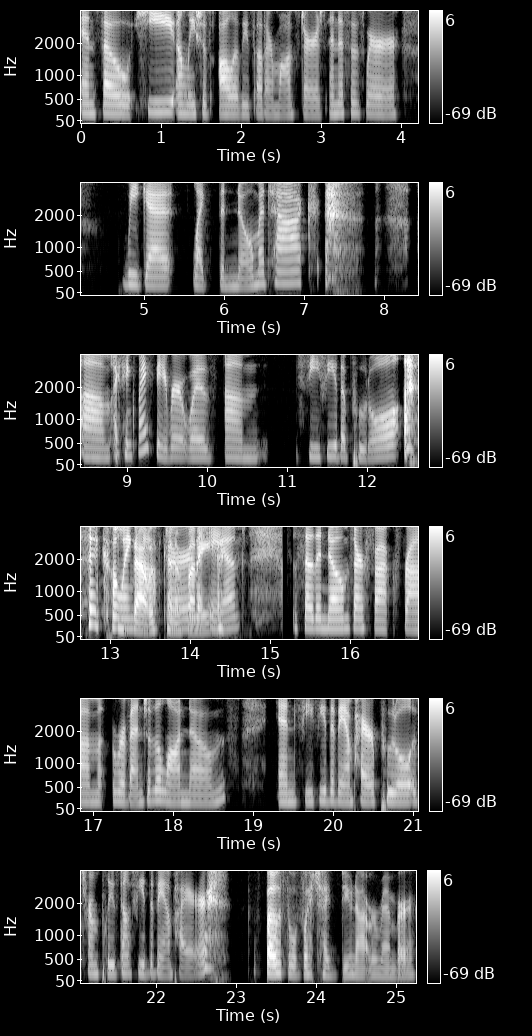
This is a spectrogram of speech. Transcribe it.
And so he unleashes all of these other monsters. And this is where we get like the gnome attack. um, I think my favorite was um Fifi the poodle going That was kinda after funny. the ant. So the gnomes are fro from Revenge of the Lawn Gnomes, and Fifi the Vampire Poodle is from Please Don't Feed the Vampire. Both of which I do not remember.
